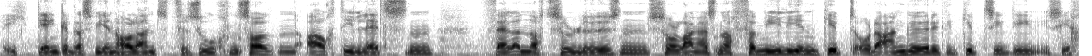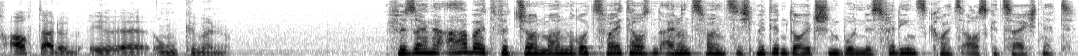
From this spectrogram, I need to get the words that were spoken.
ich denke, dass wir in Holland versuchen sollten, auch die letzten Fälle noch zu lösen, solange es noch Familien gibt oder Angehörige gibt, die sich auch darum äh, kümmern. Für seine Arbeit wird John Munro 2021 mit dem Deutschen Bundesverdienstkreuz ausgezeichnet.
